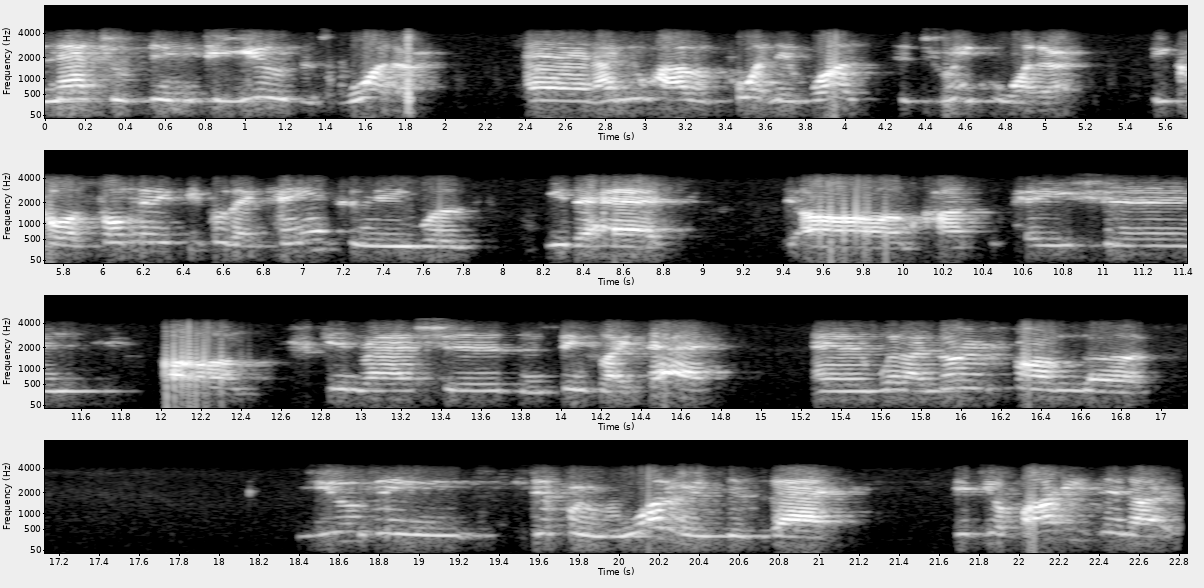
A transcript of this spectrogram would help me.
the natural thing to use is water and I knew how important it was to drink water because so many people that came to me was either had um, constipation, um, skin rashes, and things like that. And what I learned from the using different waters is that if your body's in a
